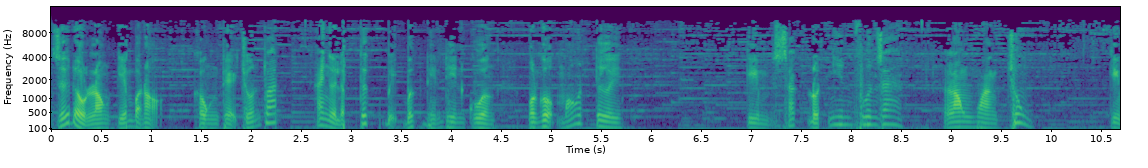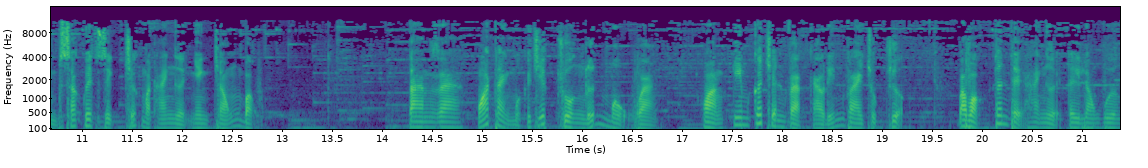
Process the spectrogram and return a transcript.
dưới đầu long kiếm bọn họ không thể trốn thoát, hai người lập tức bị bức đến điên cuồng, một ngụm máu tươi. Kim sắc đột nhiên phun ra, long hoàng trung. kiểm sắc huyết dịch trước mặt hai người nhanh chóng bọc tan ra, hóa thành một cái chiếc chuông lớn màu vàng. Hoàng kim có chân vạc cao đến vài chục trượng, bao bọc thân thể hai người Tây Long Vương.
